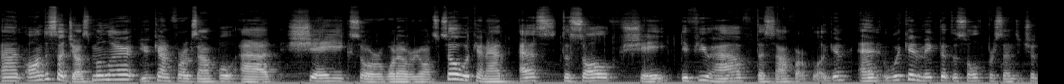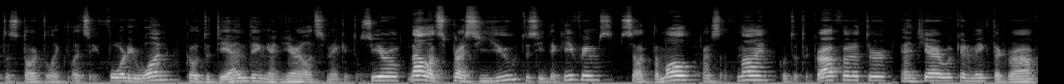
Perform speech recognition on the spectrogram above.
and on this adjustment layer you can for example add shakes or whatever you want. So we can add s dissolve shake if you have the sapphire plugin. And we can make the dissolve percentage at the start to like let's say 41 go to the ending and here let's make it to zero. Now let's press u to see the keyframes select them all press F9 go to the graph editor and here we can make the graph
